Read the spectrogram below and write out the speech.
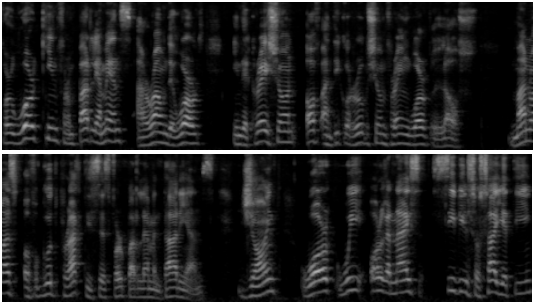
for working from parliaments around the world in the creation of anti-corruption framework laws, manuals of good practices for parliamentarians, joint work we organize civil society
